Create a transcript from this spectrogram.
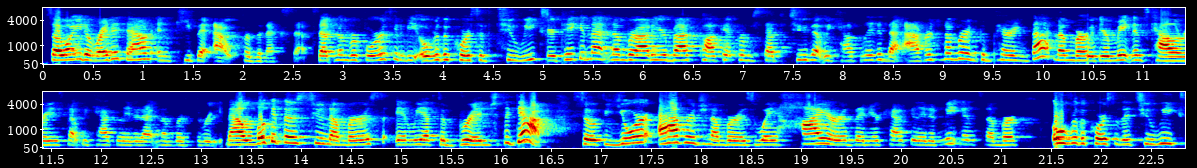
So I want you to write it down and keep it out for the next step. Step number four is going to be over the course course of two weeks. You're taking that number out of your back pocket from step two that we calculated, the average number, and comparing that number with your maintenance calories that we calculated at number three. Now look at those two numbers and we have to bridge the gap. So if your average number is way higher than your calculated maintenance number, over the course of the two weeks,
